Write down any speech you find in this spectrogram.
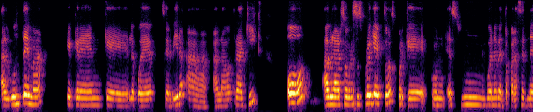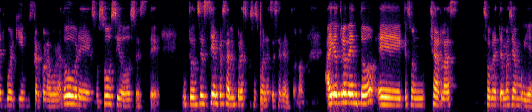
algún tema que creen que le puede servir a, la otra geek o hablar sobre sus proyectos porque es un buen evento para hacer networking, buscar colaboradores o socios, este, entonces siempre salen puras cosas buenas de ese evento, ¿no? Hay otro evento eh, que son charlas sobre temas ya muy,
